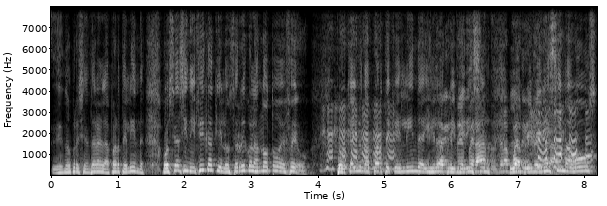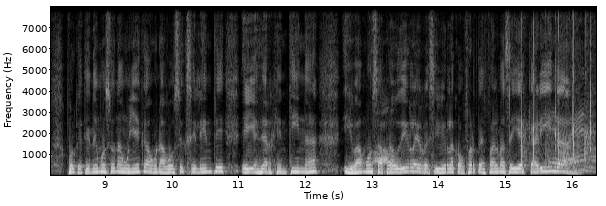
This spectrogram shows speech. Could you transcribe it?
de no presentar a la parte linda. O sea, significa que en los terrícolas no todo es feo, porque hay una parte que es linda y es la primerísima, la primerísima voz, porque tenemos una muñeca, una voz excelente, ella es de Argentina y vamos a aplaudirla y recibirla con fuertes palmas, ella es Karina.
